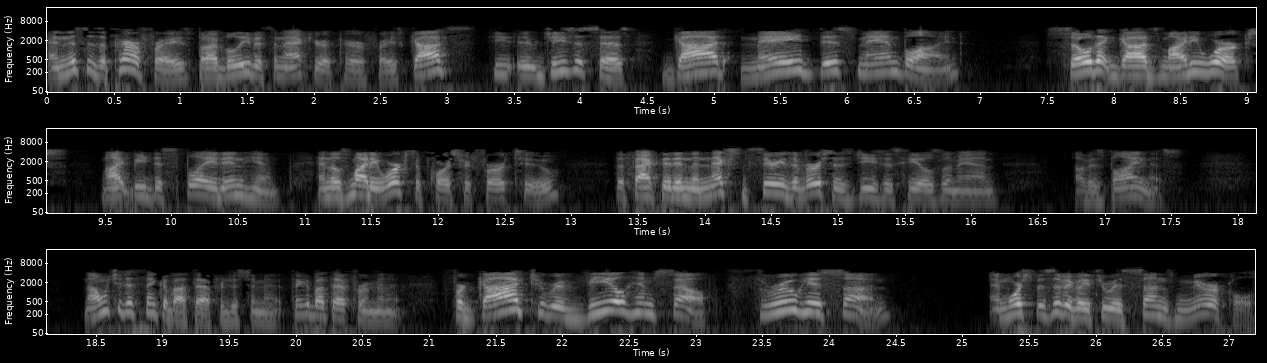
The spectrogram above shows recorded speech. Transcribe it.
and this is a paraphrase, but I believe it's an accurate paraphrase. God's, he, Jesus says, God made this man blind so that God's mighty works might be displayed in him. And those mighty works, of course, refer to the fact that in the next series of verses, Jesus heals the man of his blindness. Now, I want you to think about that for just a minute. Think about that for a minute for God to reveal himself through his Son, and more specifically through his Son's miracles,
